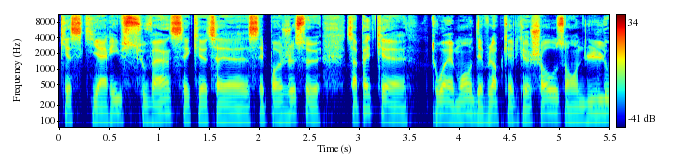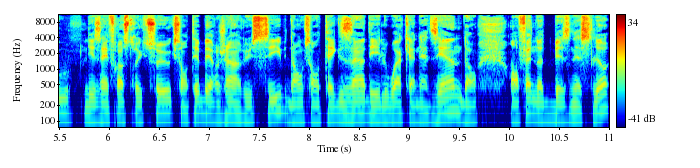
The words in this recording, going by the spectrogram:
qu'est-ce qui arrive souvent, c'est que c'est pas juste... Euh, ça peut être que toi et moi, on développe quelque chose, on loue les infrastructures qui sont hébergées en Russie, donc sont exempts des lois canadiennes. Donc, on fait notre business là,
